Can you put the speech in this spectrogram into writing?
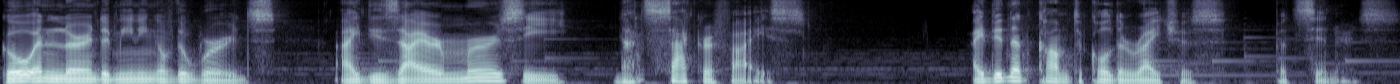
Go and learn the meaning of the words, I desire mercy not sacrifice. I did not come to call the righteous, but sinners.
